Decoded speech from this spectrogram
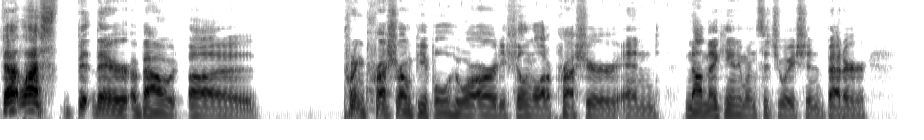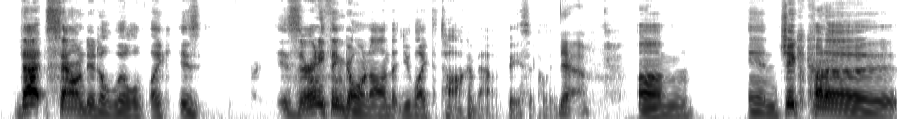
that last bit there about uh putting pressure on people who are already feeling a lot of pressure and not making anyone's situation better that sounded a little like is is there anything going on that you'd like to talk about basically Yeah. um and Jake kind of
